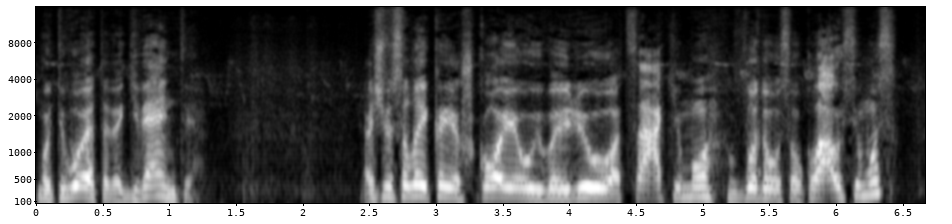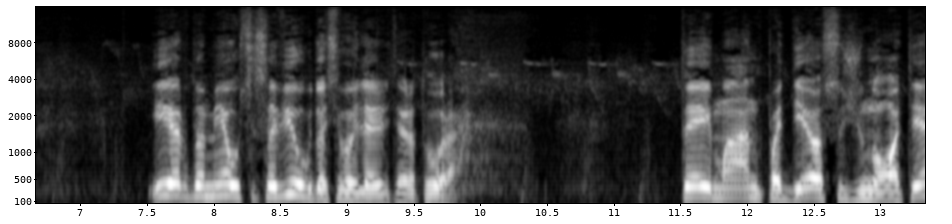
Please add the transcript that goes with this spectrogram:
motivuoja tave gyventi? Aš visą laiką ieškojau įvairių atsakymų, užduodavau savo klausimus ir domėjausi saviugdos įvairią literatūrą. Tai man padėjo sužinoti,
